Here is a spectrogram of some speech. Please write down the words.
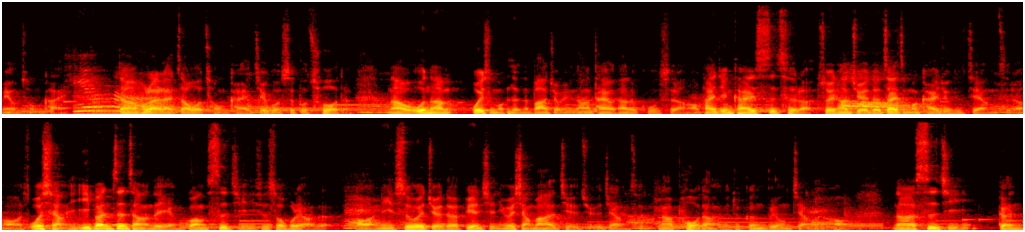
没有重开，但后来来找我重开。结果是不错的。那我问他为什么忍了八九年，然后他有他的故事了。哈，他已经开四次了，所以他觉得再怎么开就是这样子了。哈，我想以一般正常人的眼光，四级你是受不了的。哦，你是会觉得变形，你会想办法解决这样子。那破当然就更不用讲了。哈，那四级跟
